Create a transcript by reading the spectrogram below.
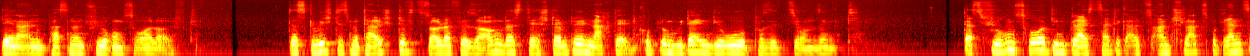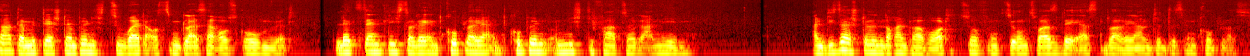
der in einem passenden Führungsrohr läuft. Das Gewicht des Metallstifts soll dafür sorgen, dass der Stempel nach der Entkupplung wieder in die Ruheposition sinkt. Das Führungsrohr dient gleichzeitig als Anschlagsbegrenzer, damit der Stempel nicht zu weit aus dem Gleis herausgehoben wird. Letztendlich soll der Entkuppler ja entkuppeln und nicht die Fahrzeuge anheben. An dieser Stelle noch ein paar Worte zur Funktionsweise der ersten Variante des Entkupplers.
